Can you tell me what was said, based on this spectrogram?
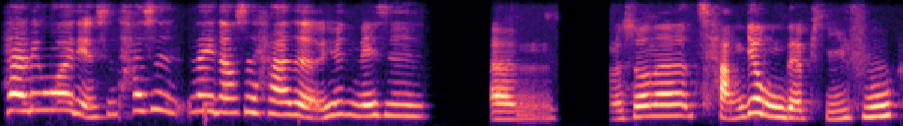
还有另外一点是，他是那一张是他的，因为那是嗯。怎么说呢？常用的皮肤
